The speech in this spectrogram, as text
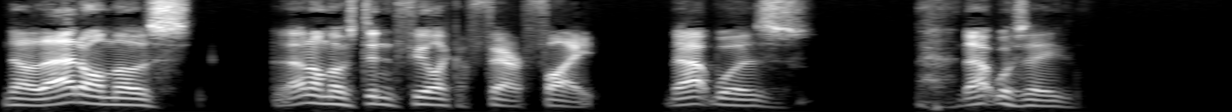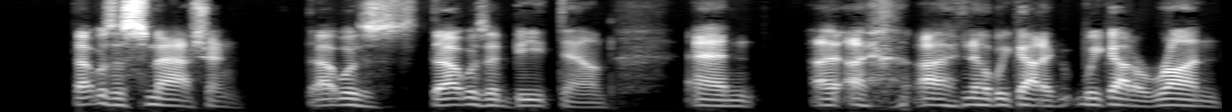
no, that almost that almost didn't feel like a fair fight. That was that was a that was a smashing. That was that was a beatdown. And I I, I know we got to we got to run.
